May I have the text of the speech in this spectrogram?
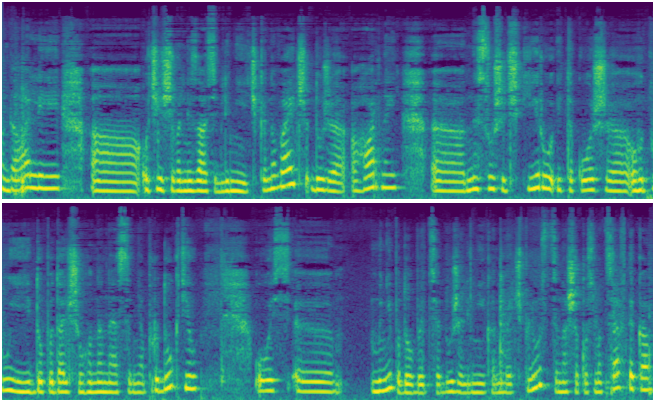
Далі очищувальний засіб лінійки Novage, дуже гарний, е, не сушить шкіру і також е, готує її до подальшого нанесення продуктів. Ось е, Мені подобається дуже лінійка Novage Plus, це наша космоцевтика.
